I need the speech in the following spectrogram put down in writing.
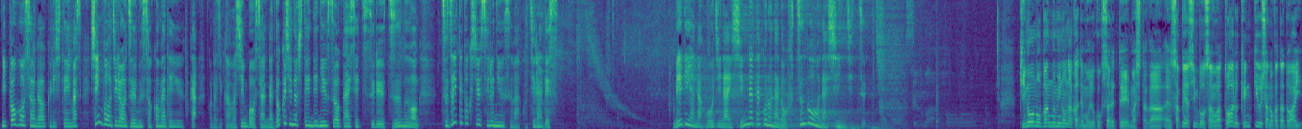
ニッポン放送がお送りしています。辛坊治郎ズームそこまで言うか。この時間は辛坊さんが独自の視点でニュースを解説するズームオン続いて特集するニュースはこちらですメディアが報じない新型コロナの不都合な真実昨日の番組の中でも予告されてましたが、昨夜辛坊さんはとある研究者の方と会い、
